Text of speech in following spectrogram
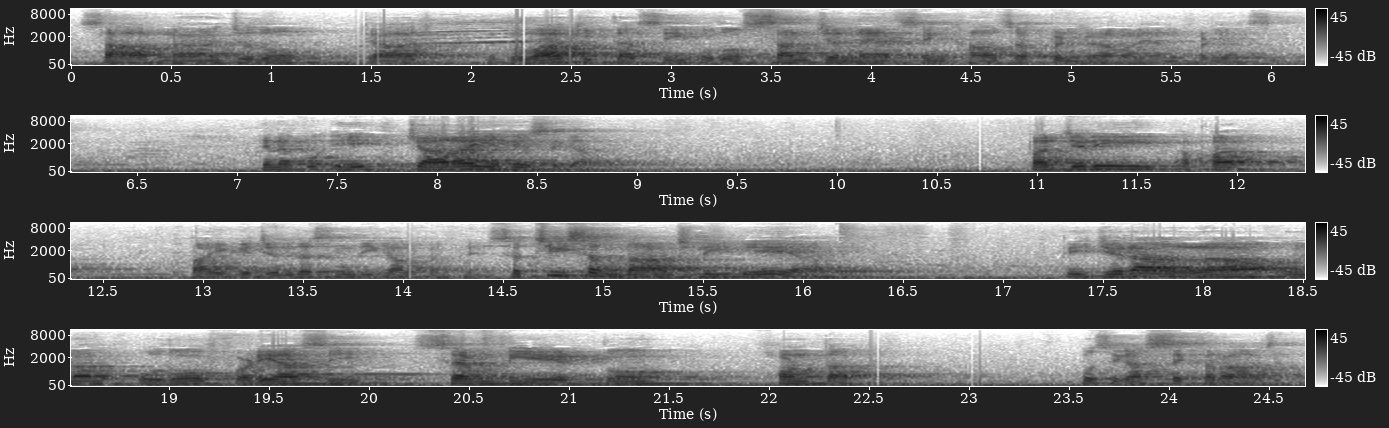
ਹਿਸਾਬ ਨਾਲ ਜਦੋਂ ਰਾਜ ਗਵਾਹ ਕੀਤਾ ਸੀ, ਉਦੋਂ ਸੰਤ ਜਰਨੈਲ ਸਿੰਘ ਖਾਲਸਾ ਪਿੰਡਰਾਂ ਵਾਲਿਆਂ ਨੂੰ ਫੜਿਆ ਸੀ। ਇਹਨਾਂ ਕੋ ਇੱਕ ਚਾਰਾ ਹੀ ਇਹ ਸੀਗਾ। ਪਰ ਜਿਹੜੀ ਆਪਾਂ ਭਾਈ ਗਜਿੰਦਰ ਸਿੰਘ ਦੀ ਗੱਲ ਕਰਦੇ ਸੱਚੀ ਸੰਦਾਂਜਲੀ ਇਹ ਆ ਵੀ ਜਿਹੜਾ ਰਾਹ ਉਹਨਾਂ ਉਦੋਂ ਫੜਿਆ ਸੀ 78 ਤੋਂ ਹੁਣ ਤੱਕ, ਉਹ ਸੀਗਾ ਸਿੱਖ ਰਾਜ। ਦਾ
